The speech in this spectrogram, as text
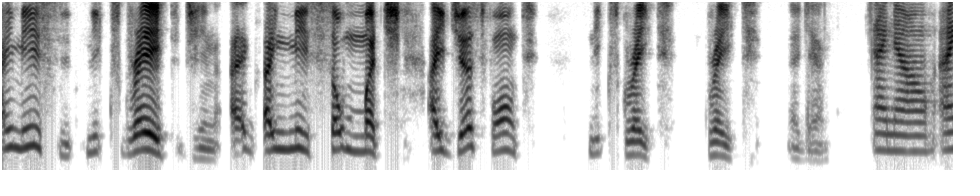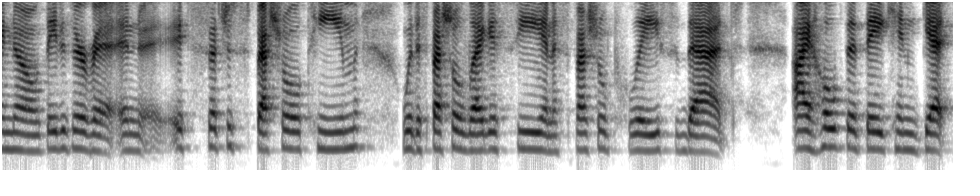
I miss Knicks great, Gina. I, I miss so much. I just want Knicks great, great again. I know, I know. They deserve it. And it's such a special team with a special legacy and a special place that I hope that they can get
